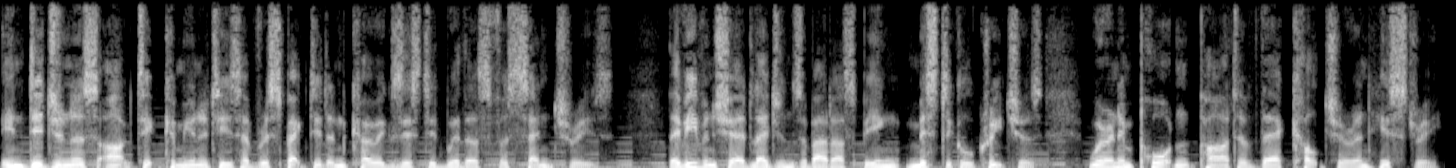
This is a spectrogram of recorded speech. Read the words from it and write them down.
indigenous Arctic communities have respected and coexisted with us for centuries. They've even shared legends about us being mystical creatures. We're an important part of their culture and history.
